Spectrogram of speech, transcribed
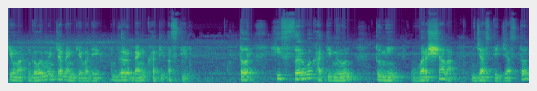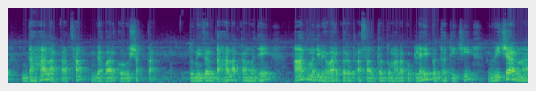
किंवा गव्हर्नमेंटच्या बँकेमध्ये जर बँक खाती असतील तर ही सर्व खाती मिळून तुम्ही वर्षाला जास्तीत जास्त दहा लाखाचा व्यवहार करू शकता. तुम्ही जर दहा लाखामध्ये आतमध्ये व्यवहार करत असाल तर तुम्हाला कुठल्याही पद्धतीची विचारणा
